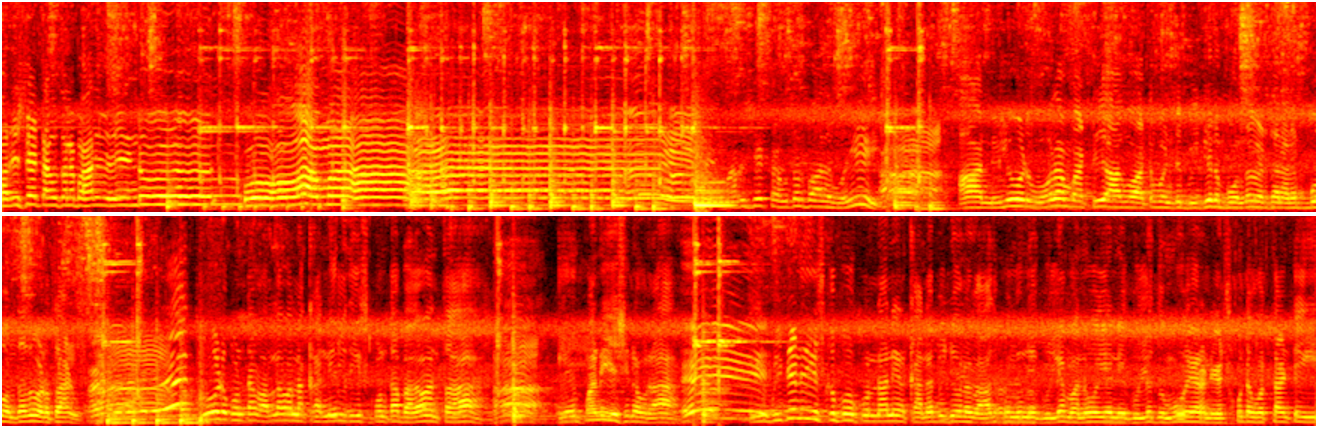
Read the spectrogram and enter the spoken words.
కాదు నావు అవతల బాలి వేయండు. ఓ అమ్మా. అవతల బాధ పోయి ఆ నిలువడు మూలం బట్టి ఆగు అటువంటి బిడ్డను బొంద పెడతానని బొంద పెడతాడు చూడుకుంటా వల్ల వల్ల కన్నీళ్ళు తీసుకుంటా భగవంతా. ఏం పని చేసినవురా? ఈ బిడ్డను తీసుకుపోకుండా నేను కన్న బిడ్డను కాదుకుంది నీ గుళ్ళె మనోయ్య నీ గుళ్ళె దుమ్ము అని నేర్చుకుంటా వస్తా అంటే ఈ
